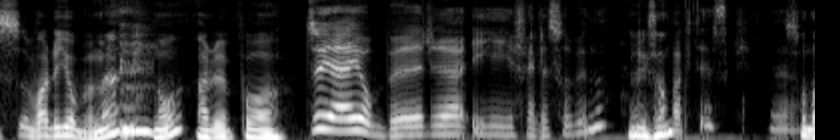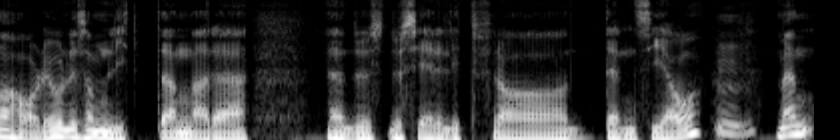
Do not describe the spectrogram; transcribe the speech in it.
så Hva er det du jobber med nå? Er du på Du, jeg jobber eh, i Fellesforbundet, faktisk. Så da har du jo liksom litt den derre eh, du, du ser det litt fra den sida òg. Mm. Men,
